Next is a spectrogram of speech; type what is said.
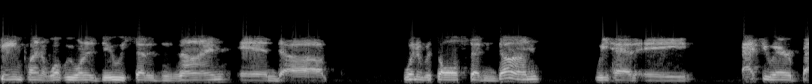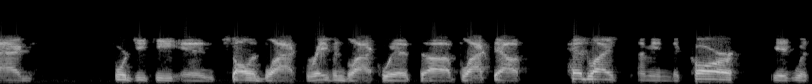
game plan of what we wanted to do. We set a design, and uh, when it was all said and done, we had a AccuAir bagged Ford GT in solid black, Raven black, with uh, blacked out headlights. I mean, the car, it was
